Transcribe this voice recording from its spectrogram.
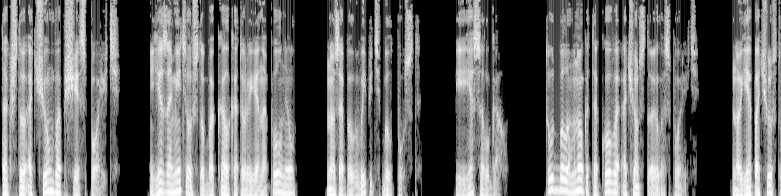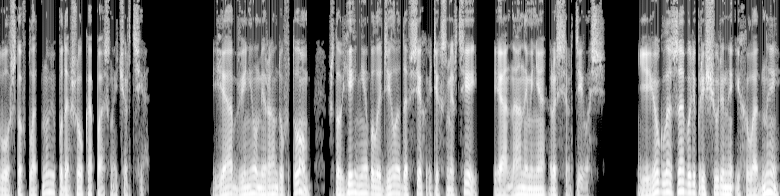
Так что о чем вообще спорить? Я заметил, что бокал, который я наполнил, но забыл выпить, был пуст. И я солгал. Тут было много такого, о чем стоило спорить. Но я почувствовал, что вплотную подошел к опасной черте. Я обвинил Миранду в том, что ей не было дела до всех этих смертей, и она на меня рассердилась. Ее глаза были прищурены и холодны,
